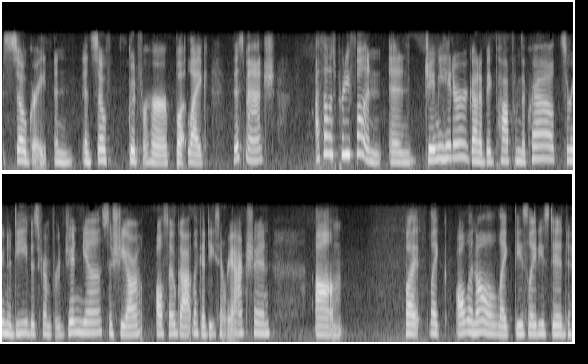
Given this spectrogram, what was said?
so great and and so good for her. But like this match, I thought it was pretty fun. And Jamie Hayter got a big pop from the crowd. Serena Deeb is from Virginia, so she also got like a decent reaction. Um, but like all in all, like these ladies did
